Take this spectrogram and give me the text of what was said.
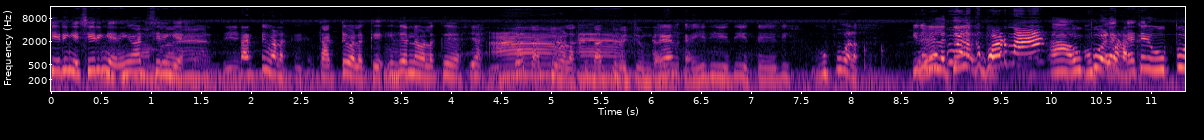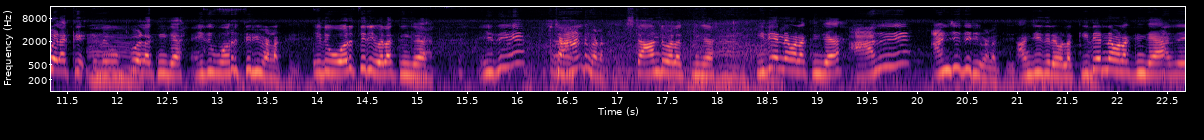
சரிங்க சரிங்க. நீங்க வாட்டி சரிங்க. தட்டு விளக்கு. தட்டு விளக்கு. இது என்ன விளக்கு? தட்டு விளக்கு. தட்டு வெட்டி உண்டு இது இது இது இது. உப்பு விளக்கு. இது இல்ல, உப்பு விளக்கு போடுமா? ஆ உப்பு விளக்கு. சரி உப்பு விளக்கு. இது உப்பு விளக்குங்க. இது ஒரு திரி விளக்கு. இது ஒரு திரி விளக்குங்க. இது ஸ்டாண்டு விளக்கு ஸ்டாண்டு விளக்குங்க இது என்ன விளக்குங்க அது அஞ்சு திரி விளக்கு அஞ்சு திரி விளக்கு இது என்ன விளக்குங்க அது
